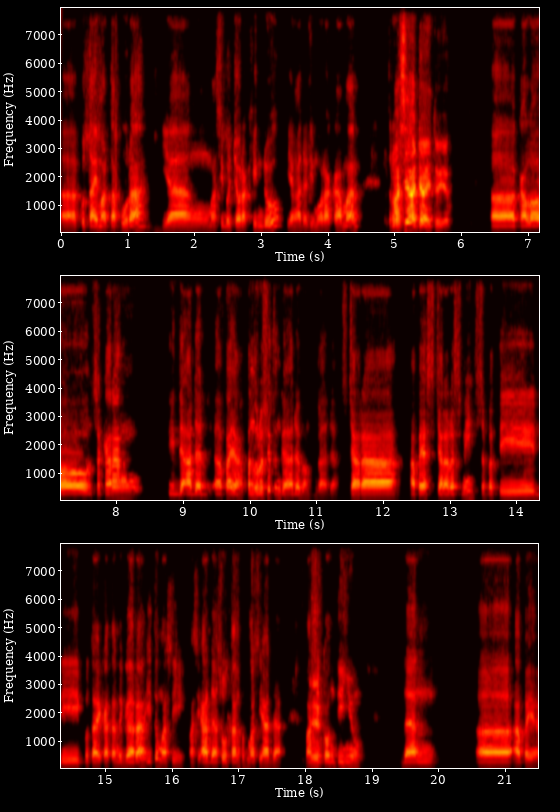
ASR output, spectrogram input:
uh, Kutai Martapura yang masih bercorak Hindu yang ada di Morakaman. Terus, masih ada itu ya? Uh, kalau sekarang tidak ada apa ya penerus itu nggak ada bang nggak ada secara apa ya secara resmi seperti di Kutai Kartanegara itu masih masih ada Sultan pun masih ada masih yeah. continue dan uh, apa ya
